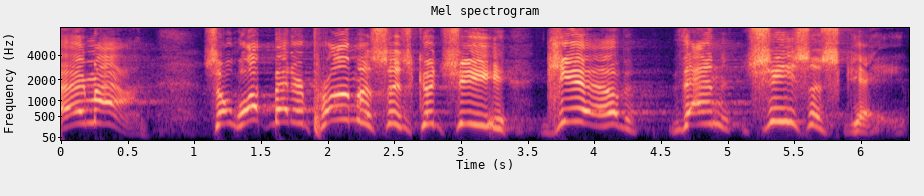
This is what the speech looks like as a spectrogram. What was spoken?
Amen. So, what better promises could she give than Jesus gave?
